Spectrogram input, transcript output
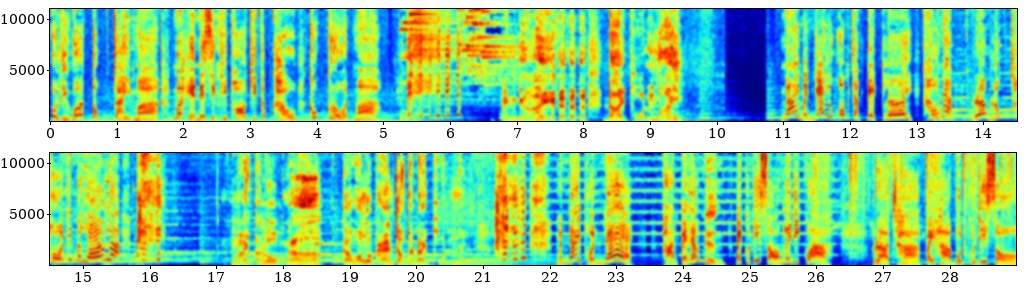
โอลิเวอร์ตกใจมาก เมื่อเห็นในสิ่งที่พ่อคิดกับเขา เขาโกรธมาก เป็นไง ได้ผลไหม ง่ายเหมือนแย่งลูกอมจากเด็กเลย เขาน่ะ เริ่มลุกโชนขึ้นมาแล้วล่ะ ไม่ตลกนะ ข้าหวังว่าแผนเจ้าจะได้ผล มันได้ผลแน่ ผ่านไปแล้วหนึ่ง ไปคนที่สองเลยดีกว่า ราชาไปหาบุตรคนที่สอง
